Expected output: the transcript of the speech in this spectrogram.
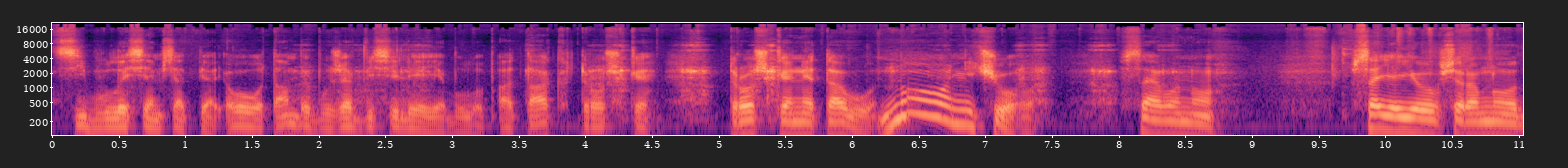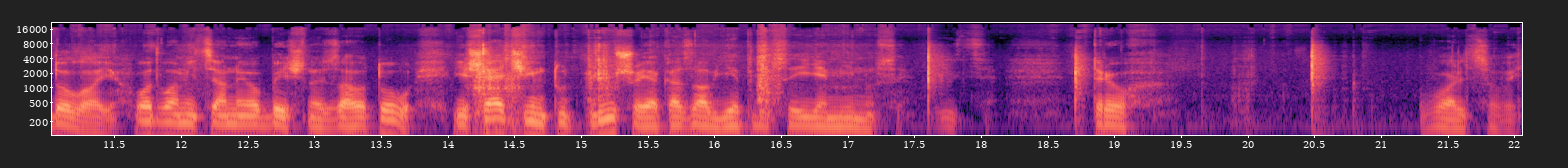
ці були 75. О, там би вже веселіє було б. А так трошки, трошки не того. Ну, нічого. Все воно. Все я його все одно одолаю. От вам і ця необичність заготову. І ще чим тут плюс, що я казав, є плюси і є мінуси. Дивіться. Трьох вальцовий.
